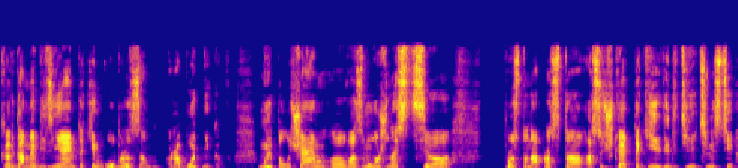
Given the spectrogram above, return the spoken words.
когда мы объединяем таким образом работников, мы получаем э, возможность э, просто-напросто осуществлять такие виды деятельности,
